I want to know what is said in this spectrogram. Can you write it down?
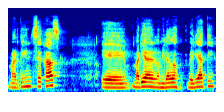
Martín Cejas, eh, María de los Milagros Beliati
